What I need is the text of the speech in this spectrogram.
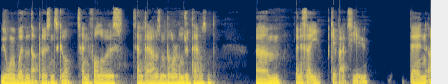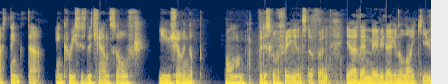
whether that person's got ten followers, ten thousand, or hundred thousand. Um, and if they get back to you, then I think that increases the chance of you showing up on the Discover feed and stuff. And, you know, then maybe they're going to like you.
